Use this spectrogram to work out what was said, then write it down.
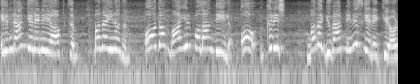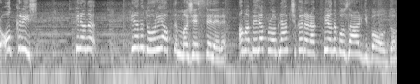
elimden geleni yaptım. Bana inanın. O adam mahir falan değil. O Kriş. Bana güvenmeniz gerekiyor. O Kriş. Planı planı doğru yaptım majesteleri. Ama Bela problem çıkararak planı bozar gibi oldu.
